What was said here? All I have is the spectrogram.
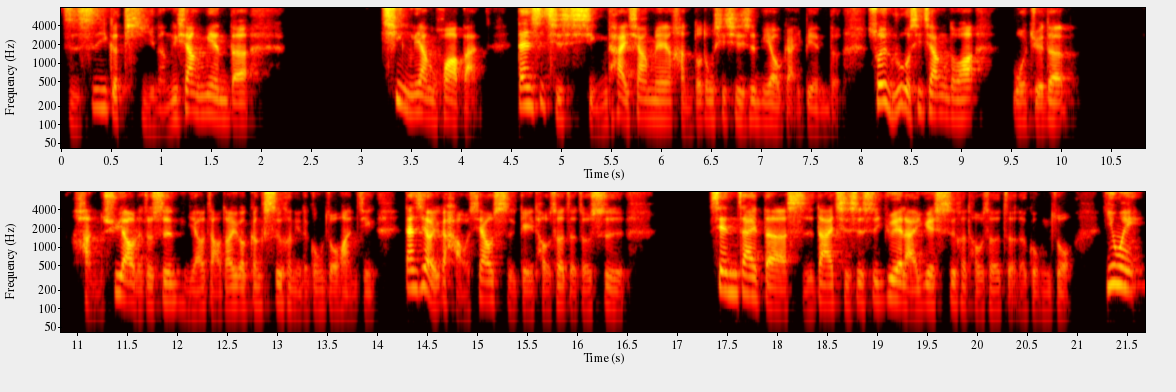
只是一个体能上面的。轻量化版，但是其实形态上面很多东西其实是没有改变的。所以如果是这样的话，我觉得很需要的就是你要找到一个更适合你的工作环境。但是有一个好消息给投射者，就是现在的时代其实是越来越适合投射者的工作，因为。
